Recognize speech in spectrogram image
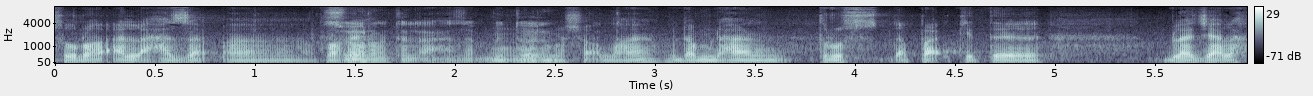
surah Al-Ahzab uh, Prof, eh? Surah Al-Ahzab betul. Hmm, Masya Allah eh. Mudah-mudahan terus dapat kita belajarlah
